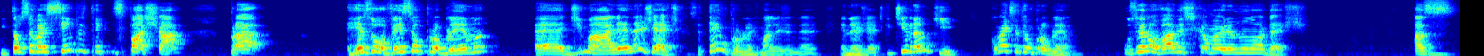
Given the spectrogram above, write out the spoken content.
Então você vai sempre ter que despachar para resolver seu problema é, de malha energética. Você tem um problema de malha energética. E tirando que, como é que você tem um problema? Os renováveis ficam a maioria no Nordeste. As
